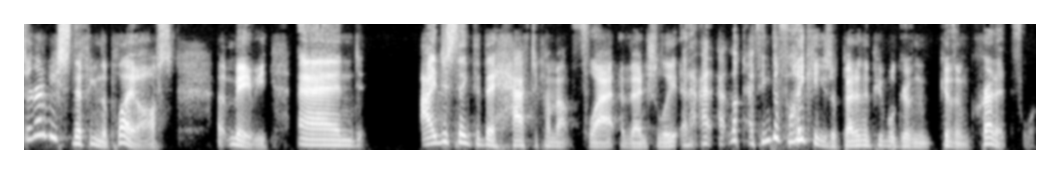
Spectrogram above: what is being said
they're gonna be sniffing the playoffs, uh, maybe. And I just think that they have to come out flat eventually. And I, I, look, I think the Vikings are better than people give them give them credit for.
